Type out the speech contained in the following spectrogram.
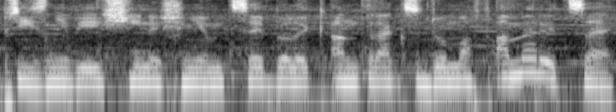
Příznivější než Němci byli k Anthrax doma v Americe.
